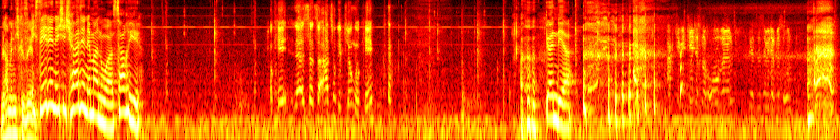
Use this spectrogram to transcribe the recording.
Wir haben ihn nicht gesehen. Ich sehe den nicht, ich höre den immer nur. Sorry. Okay, das, das hat so geklungen, okay? Gönn dir. Aktivität ist noch oben, jetzt ist er wieder bis unten.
